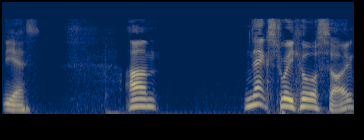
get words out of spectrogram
Yes. Um, next week also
